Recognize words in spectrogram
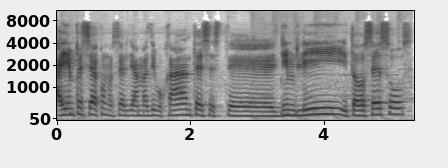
Ahí empecé a conocer ya más dibujantes, este, Jim Lee y todos esos.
